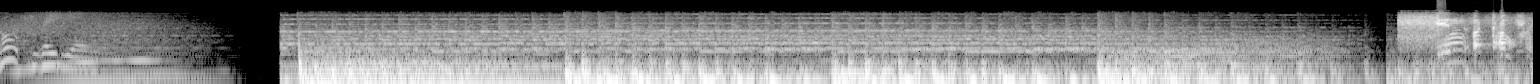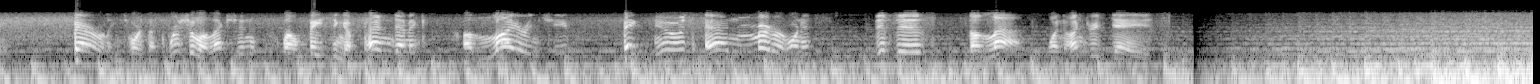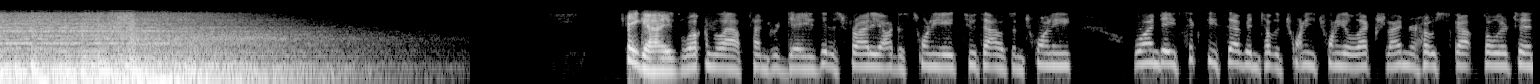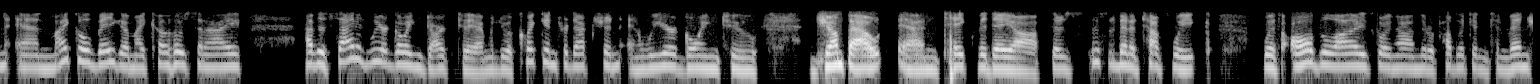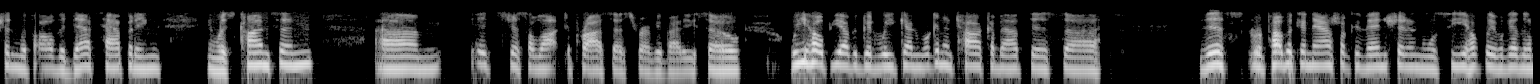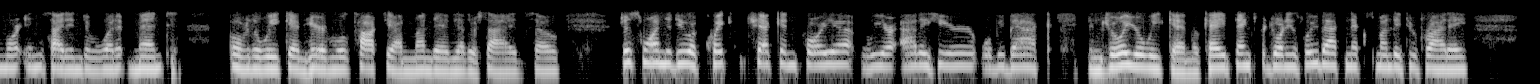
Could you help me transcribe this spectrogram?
Talk Radio. in a country barreling towards a crucial election while facing a pandemic, a liar in chief, fake news, and murder hornets. This is the last 100 days. Hey guys, welcome to the last 100 days. It is Friday, August 28, 2020. We're on day 67 until the 2020 election. I'm your host, Scott Fullerton, and Michael Vega, my co host, and I have decided we are going dark today. I'm going to do a quick introduction and we are going to jump out and take the day off. There's, this has been a tough week with all the lies going on the Republican convention, with all the deaths happening in Wisconsin. Um, it's just a lot to process for everybody. So we hope you have a good weekend. We're going to talk about this uh, this Republican National Convention, and we'll see. Hopefully, we'll get a little more insight into what it meant over the weekend here, and we'll talk to you on Monday on the other side. So, just wanted to do a quick check-in for you. We are out of here. We'll be back. Enjoy your weekend. Okay. Thanks for joining us. We'll be back next Monday through Friday,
